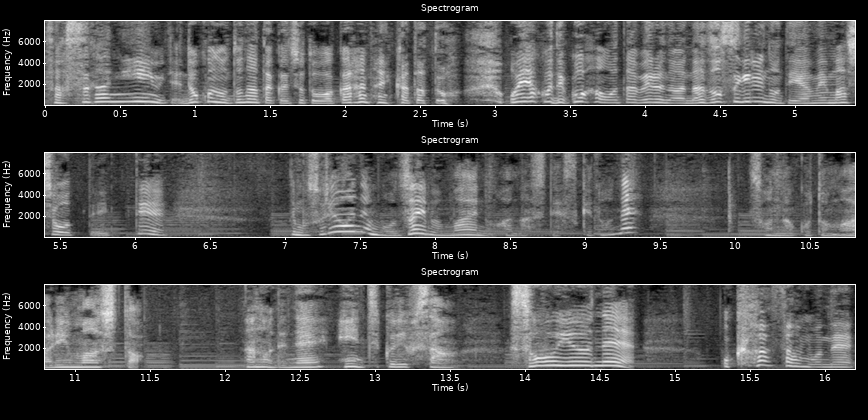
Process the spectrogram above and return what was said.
さすがに、みたいな、どこのどなたかちょっとわからない方と、親子でご飯を食べるのは謎すぎるのでやめましょうって言って、でもそれはね、もう随分前の話ですけどね。そんなこともありました。なのでね、ヒンチクリフさん、そういうね、お母さんもね、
